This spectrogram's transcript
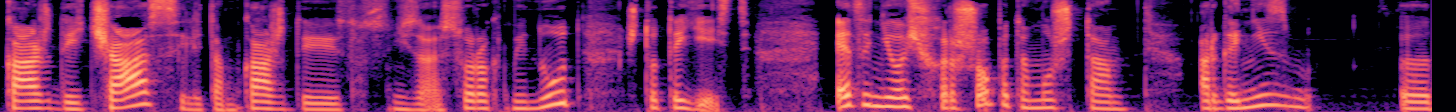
каждый час или там каждые, не знаю, 40 минут что-то есть. Это не очень хорошо, потому что организм Э,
